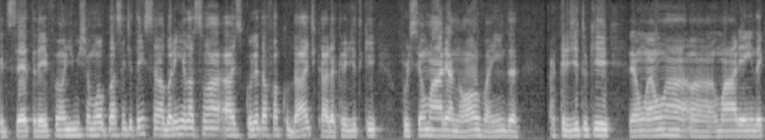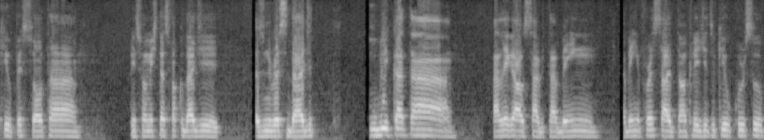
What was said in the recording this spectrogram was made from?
etc. Aí foi onde me chamou bastante atenção. Agora, em relação à, escolha da faculdade, cara, acredito que por ser uma área nova ainda, acredito que não é uma, uma área ainda que o pessoal tá principalmente das faculdades, das universidades públicas, tá, tá legal, sabe? Tá bem, tá bem reforçado. Então acredito que o curso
